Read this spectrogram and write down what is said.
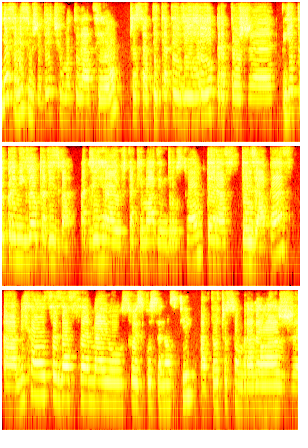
ja si myslím, že väčšiu motiváciu, čo sa týka tej výhry, pretože je to pre nich veľká výzva, ak vyhrajú v takým mladým družstvom teraz ten zápas. A Michalovce zase majú svoje skúsenosti a to, čo som vravela, že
